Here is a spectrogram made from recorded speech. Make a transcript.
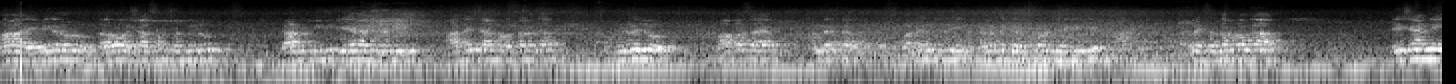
మన ఎమ్మిగనూరు గౌరవ శాసనసభ్యులు డాక్టర్ బివి జయరాజ్ రెడ్డి ఆదేశాల అనుసారంగా ఈరోజు బాబాసాహెబ్ అంబేద్కర్ వర్ధంతిని ఘనంగా జరుపుకోవడం జరిగింది. అలాగే సందర్భంగా దేశాన్ని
